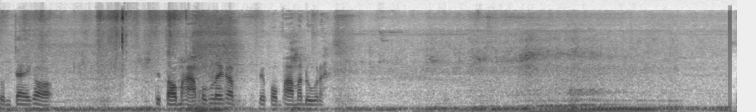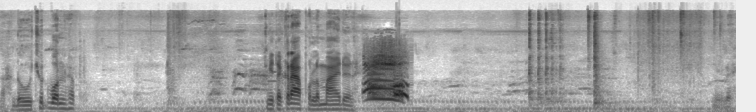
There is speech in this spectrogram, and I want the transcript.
สนใจก็ติดต่อมาหาผมเลยครับ เดี๋ยวผมพามาดูนะ อะ ดูชุดบนครับ มีตะกร้าผลไม้ด้วยนะนี่เลย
